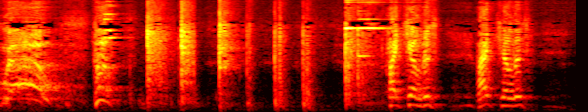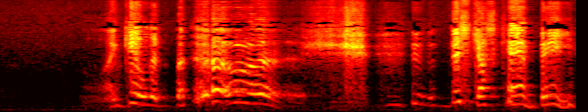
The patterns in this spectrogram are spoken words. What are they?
Well. I killed it. I killed it. I killed it, but uh, this just can't be.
